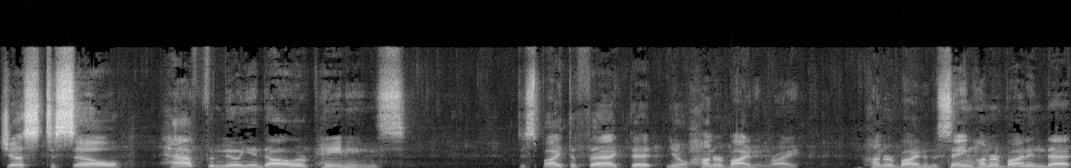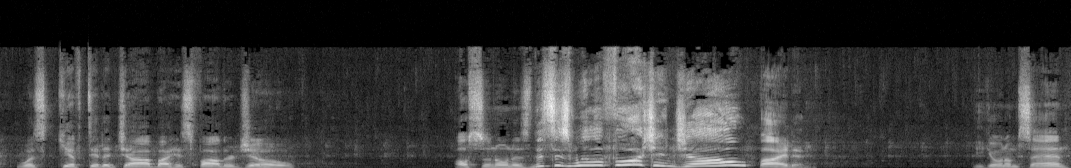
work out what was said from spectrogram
Just to sell half a million dollar paintings despite the fact that, you know, Hunter Biden, right? Hunter Biden, the same Hunter Biden that was gifted a job by his father, Joe, also known as This is Will of Fortune, Joe Biden. You get what I'm saying?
